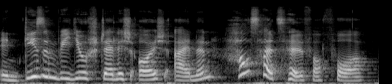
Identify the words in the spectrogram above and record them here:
In diesem Video stelle ich euch einen Haushaltshelfer vor.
